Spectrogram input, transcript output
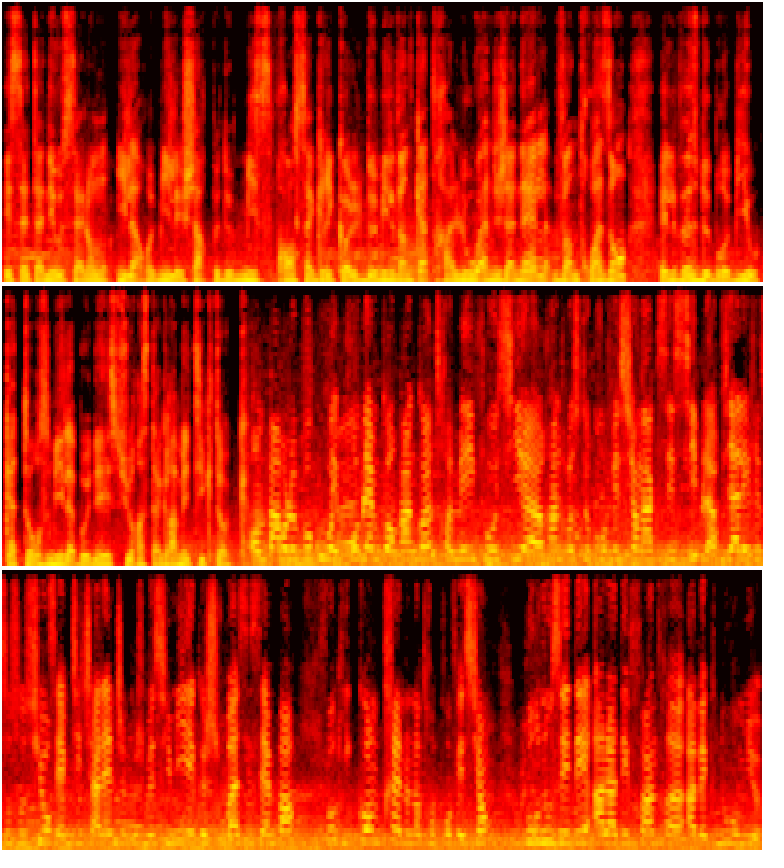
Et cette année au salon, il a remis l'écharpe de Miss France Agricole 2024 à Louane Janel, 23 ans, éleveuse de brebis aux 14 000 abonnés sur Instagram et TikTok. On parle beaucoup des problèmes qu'on rencontre, mais il faut aussi euh, rendre cette profession accessible via les réseaux sociaux. C'est un petit challenge que je me suis mis et que je trouve assez sympa. Il faut qu'ils comprennent notre profession pour nous aider à la défendre euh, avec nous au mieux.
